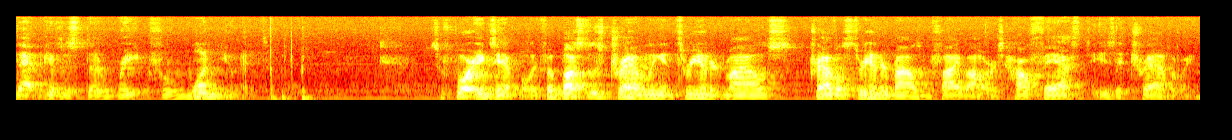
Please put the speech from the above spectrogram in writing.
that gives us the rate for one unit. So for example, if a bus is traveling in 300 miles, travels 300 miles in five hours, how fast is it traveling?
